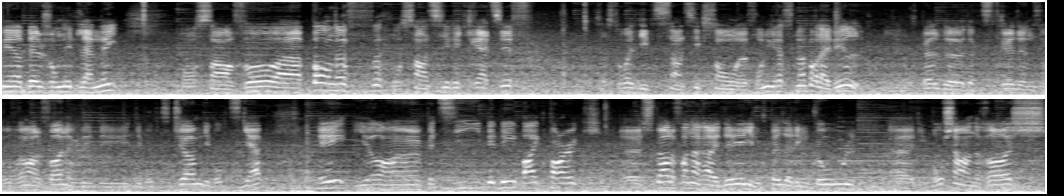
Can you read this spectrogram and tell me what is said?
premières belles journées de l'année. On s'en va à Port-Neuf, au sentier récréatif. Ça se trouve être des petits sentiers qui sont euh, fournis gratuitement par la ville. Il y a une de, de petits trails d'Enzo, vraiment le fun, avec des, beaux petits jumps, des beaux petits gaps. Et il y a un petit bébé bike park, euh, super le fun à rider. Il y a une coupelle de ligne cool, euh, des beaux champs de roches.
